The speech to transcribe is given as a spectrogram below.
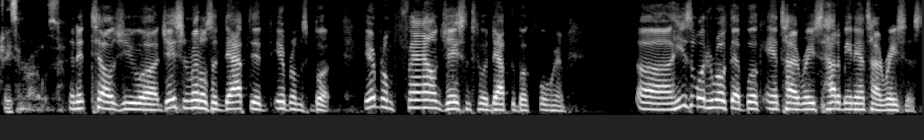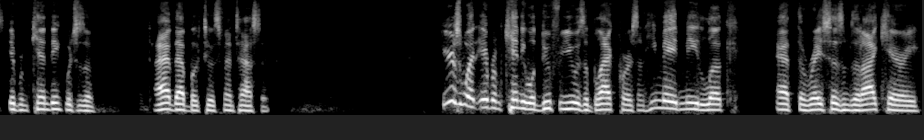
Jason Reynolds. and it tells you uh, Jason Reynolds adapted Ibram's book. Ibram found Jason to adapt the book for him. Uh, he's the one who wrote that book, "Anti-Race: How to Be an Anti-Racist." Ibram Kendi, which is a, I have that book too. It's fantastic. Here's what Ibram Kendi will do for you as a black person. He made me look at the racisms that I carry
